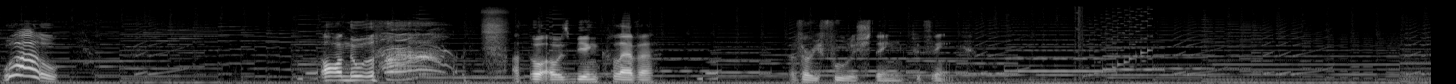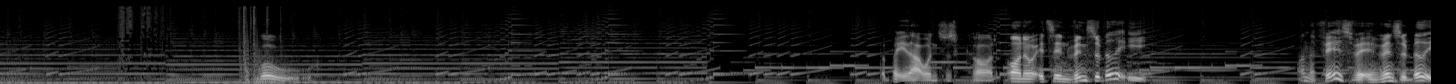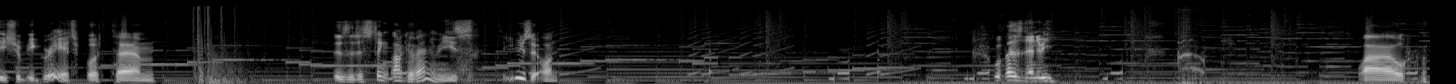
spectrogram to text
Whoa! Oh no! I thought I was being clever. A very foolish thing to think. Whoa. I bet you that one's just a card. Oh no, it's invincibility! On the face of it, invincibility should be great, but um, there's a distinct lack of enemies to use it on. Oh, there's an enemy! Wow.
